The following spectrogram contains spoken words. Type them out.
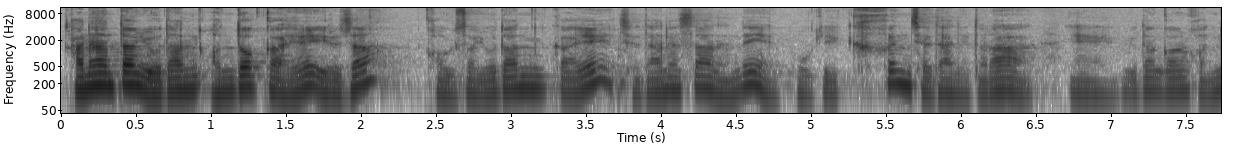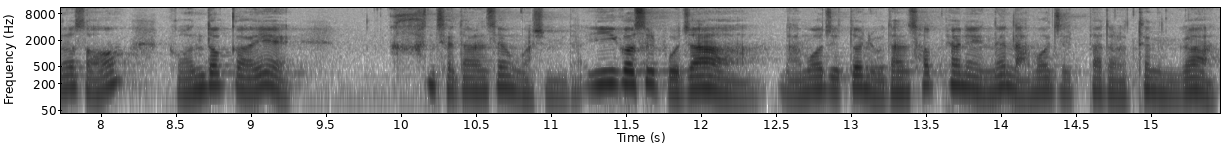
가나안 땅 요단 언덕가에 이르자 거기서 요단가에 재단을 쌓았는데 보기에 큰 재단이더라. 예, 요단강을 건너서 그 언덕가에 큰 재단을 세운 것입니다. 이것을 보자 나머지 있던 요단 서편에 있는 나머지 지파들 어땠는가?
